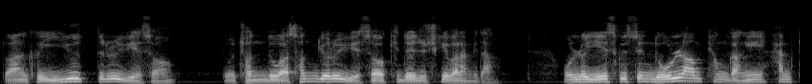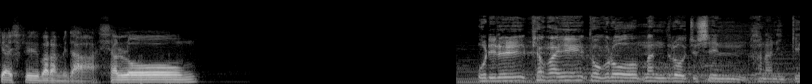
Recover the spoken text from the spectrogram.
또한 그 이웃들을 위해서 또 전도와 선교를 위해서 기도해 주시기 바랍니다. 오늘로 예수 그리스도의 놀라운 평강이 함께 하시길 바랍니다. 샬롬. 우리를 평화의 도구로 만들어 주신 하나님께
